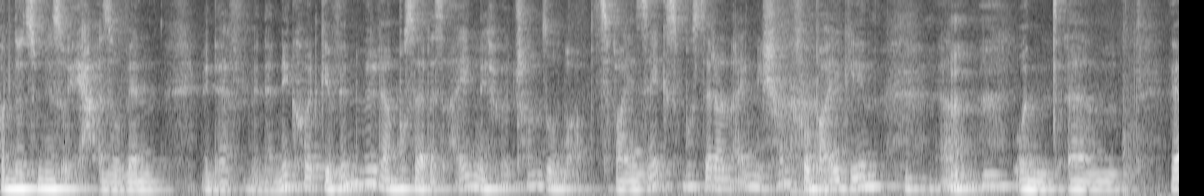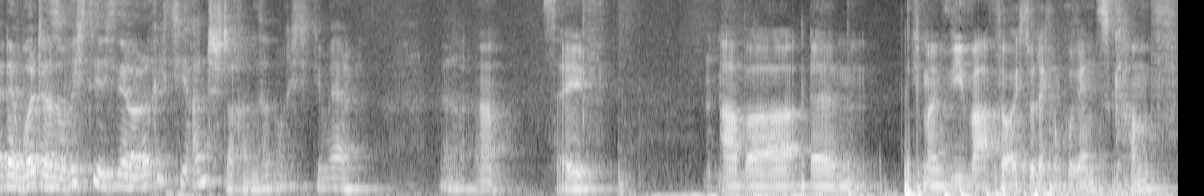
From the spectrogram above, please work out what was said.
kommt er zu mir so, ja, also wenn, wenn, der, wenn der Nick heute gewinnen will, dann muss er das eigentlich heute schon so ab 2,6 muss der dann eigentlich schon vorbeigehen. Ja? Und ähm, ja, der wollte da so richtig, der wollte richtig anstacheln, das hat man richtig gemerkt. Ja. Ja, safe. Aber ähm, ich meine, wie war für euch so der Konkurrenzkampf?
